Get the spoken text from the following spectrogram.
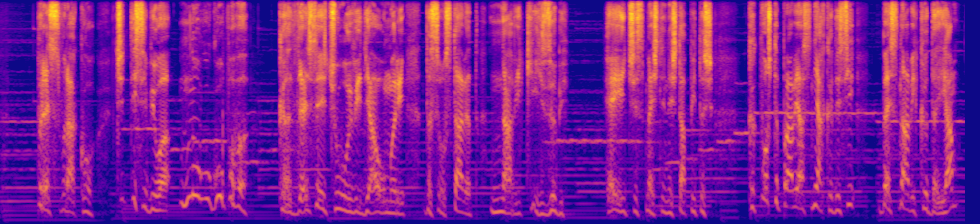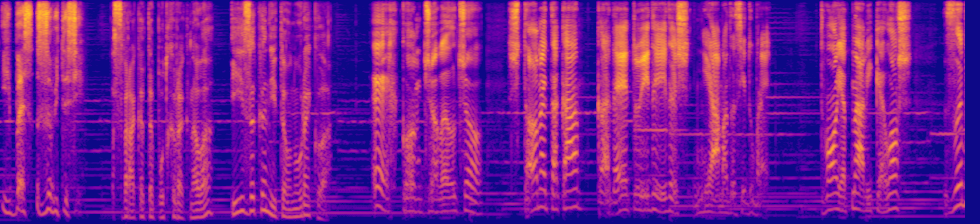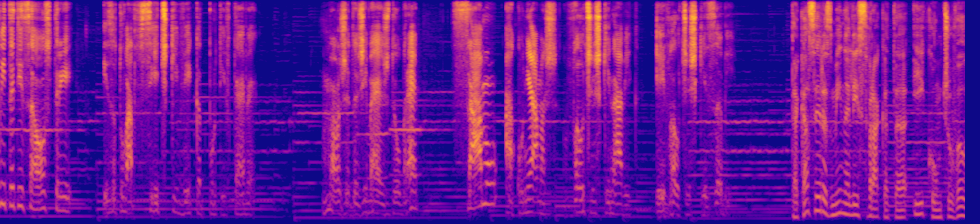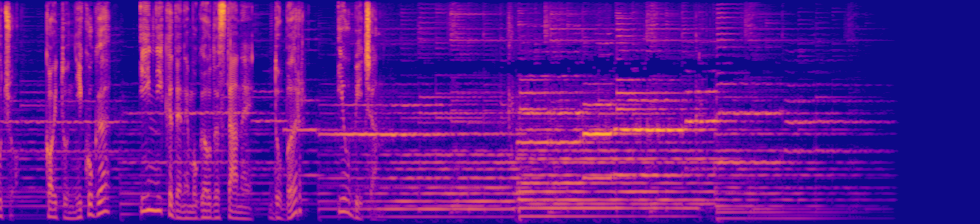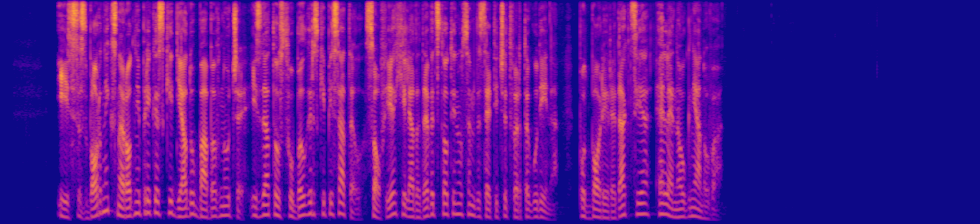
През врако, че ти си била много глупава. Къде се е чуло и видяло, Мари, да се оставят навики и зъби? Хей, че смешни неща питаш. Какво ще правя аз някъде си, без навика да ям и без зъбите си? Свраката подхръкнала и заканително рекла. Ех, кумчо Вълчо, що ме така, където и да идеш, няма да си добре. Твоят навик е лош, зъбите ти са остри и затова всички викат против тебе. Може да живееш добре, само ако нямаш вълчешки навик и вълчешки зъби. Така се разминали свраката и Кумчо Вълчо, който никога и никъде не могъл да стане добър и обичан. И с сборник с народни приказки Дядо, баба, внуче. Издателство Български писател. София, 1984 година. Подбори редакция Елена Огнянова.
